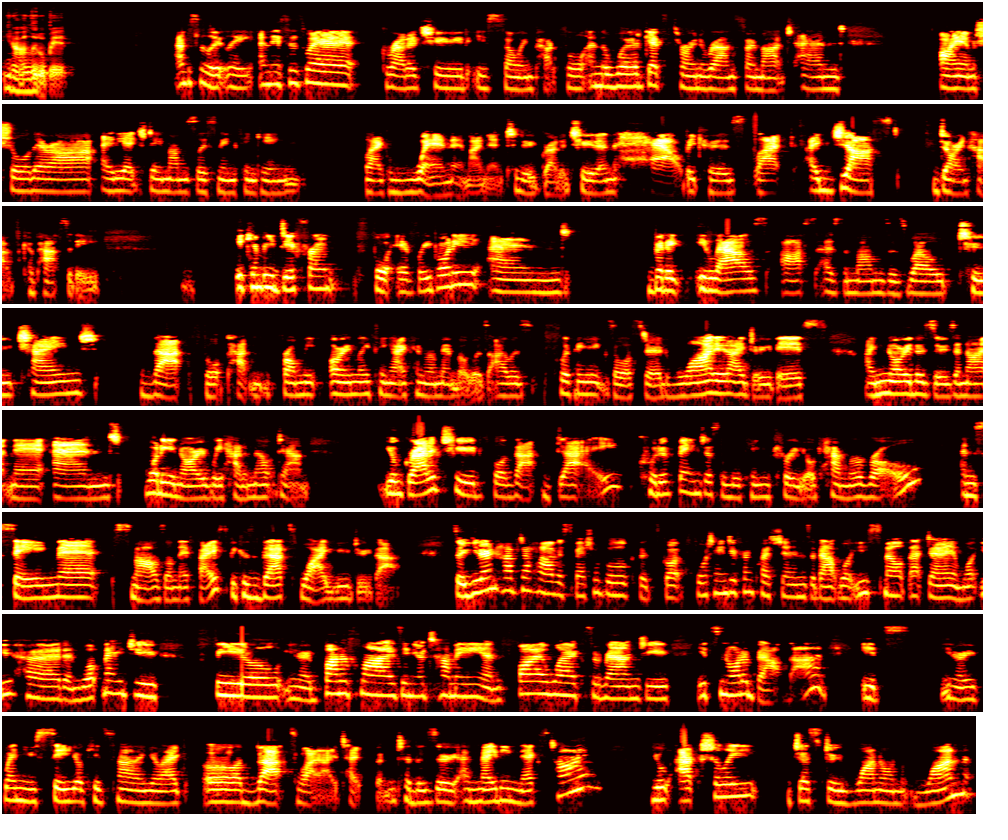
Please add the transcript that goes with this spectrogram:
you know, a little bit. Absolutely. And this is where gratitude is so impactful and the word gets thrown around so much. And I am sure there are ADHD mums listening thinking, like, when am I meant to do gratitude and how? Because, like, I just don't have capacity. It can be different for everybody. And but it allows us as the mums as well to change that thought pattern from the only thing I can remember was I was flipping exhausted. Why did I do this? I know the zoo's a nightmare. And what do you know? We had a meltdown. Your gratitude for that day could have been just looking through your camera roll and seeing their smiles on their face because that's why you do that. So you don't have to have a special book that's got 14 different questions about what you smelt that day and what you heard and what made you feel, you know, butterflies in your tummy and fireworks around you. It's not about that. It's, you know, when you see your kids smiling, you're like, oh, that's why I take them to the zoo. And maybe next time you'll actually just do one on one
